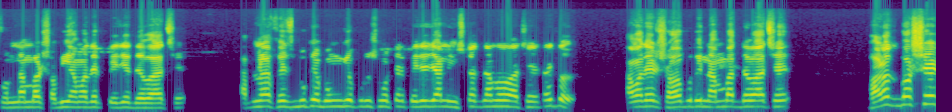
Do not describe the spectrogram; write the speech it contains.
ফোন নাম্বার সবই আমাদের পেজে দেওয়া আছে। আপনারা ফেসবুকে বঙ্গীয় পুরুষ মোর্চার পেজে যান ইনস্টাগ্রামেও আছে, তাই তো? আমাদের সভাপতির নাম্বার দেওয়া আছে। ভারতবর্ষের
